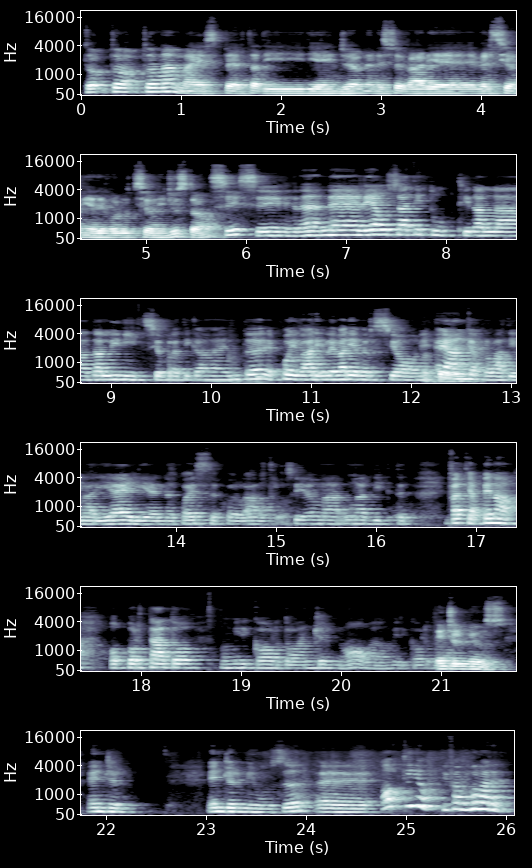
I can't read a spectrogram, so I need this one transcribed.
Tu- tua, tua mamma è esperta di, di Angel nelle sue varie versioni ed evoluzioni, giusto? Sì, sì, ne, ne- li ha usati tutti dalla- dall'inizio praticamente e poi vari- le varie versioni Ok. e anche ha provato i vari alien, questo e quell'altro, sì, è una, una addicted. Infatti appena ho portato, non mi ricordo, Angel Nova, non mi ricordo. Angel Muse. Angel, Angel Muse. eh, oddio, ti fa volare,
